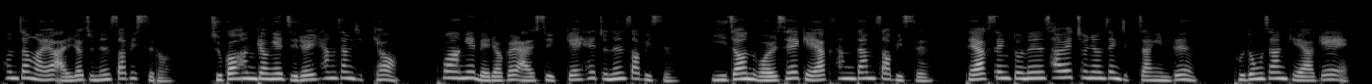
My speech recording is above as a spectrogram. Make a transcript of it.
선정하여 알려주는 서비스로 주거 환경의 질을 향상시켜 포항의 매력을 알 수 있게 해주는 서비스. 이전 월세 계약 상담 서비스. 대학생 또는 사회초년생 직장인 등 부동산 계약에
